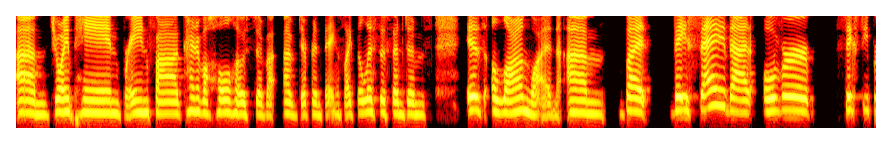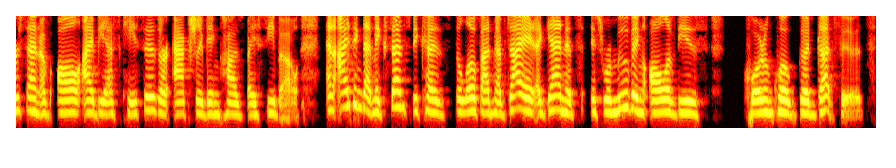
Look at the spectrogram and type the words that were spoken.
um, joint pain, brain fog, kind of a whole host of, of different things. Like the list of symptoms is a long one. Um, but they say that over 60% of all IBS cases are actually being caused by SIBO. And I think that makes sense because the low FODMAP diet, again, it's it's removing all of these quote unquote good gut foods.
